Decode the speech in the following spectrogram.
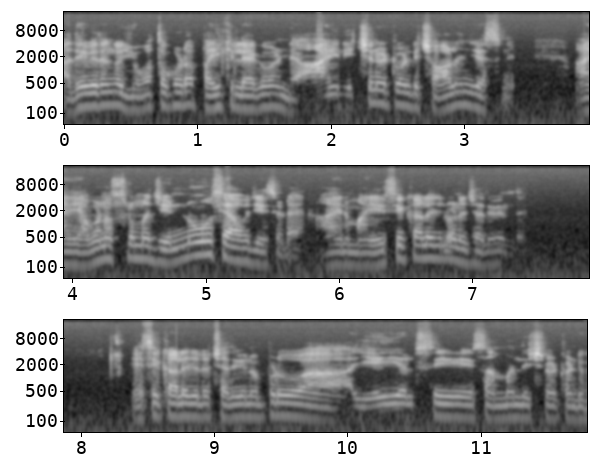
అదేవిధంగా యువత కూడా పైకి లెగవండి ఆయన ఇచ్చినటువంటి ఛాలెంజెస్ని ఆయన యవనస్తుల మధ్య ఎన్నో సేవ చేశాడు ఆయన. ఆయన మా ఏసీ కాలేజీలోనే చదివింది. ఏసీ కాలేజీలో చదివినప్పుడు ఆ ఏఎల్సి సంబంధించినటువంటి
